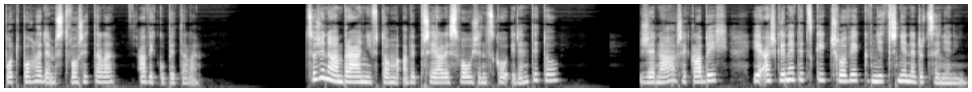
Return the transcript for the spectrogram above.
pod pohledem stvořitele a vykupitele. Cože nám brání v tom, aby přijali svou ženskou identitu? Žena, řekla bych, je až geneticky člověk vnitřně nedoceněný.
